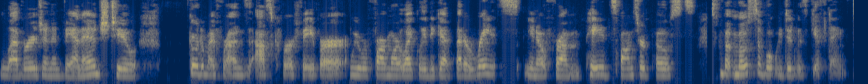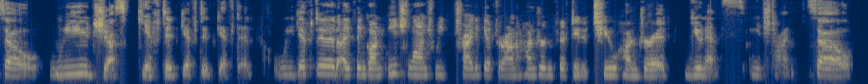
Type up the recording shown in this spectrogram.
leverage and advantage to go to my friends, ask for a favor. We were far more likely to get better rates, you know, from paid sponsored posts. But most of what we did was gifting. So hmm. we just gifted, gifted, gifted. We gifted, I think on each launch, we try to gift around 150 to 200 units each time. So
